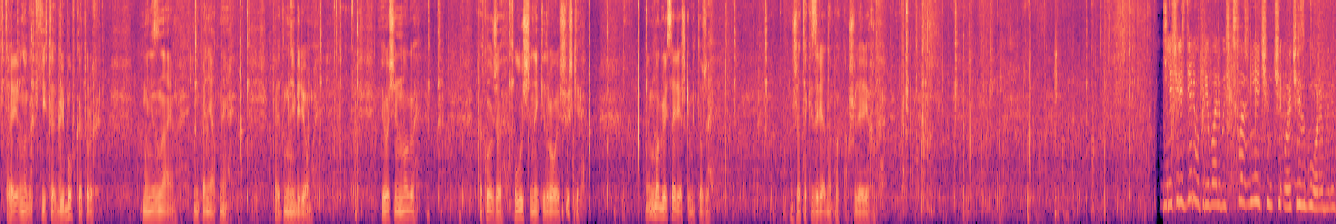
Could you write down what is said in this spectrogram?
В траве много каких-то грибов, которых мы не знаем, непонятные. Поэтому не берем. И очень много такой же лущиной кедровой шишки. Много и с орешками тоже. Уже так изрядно покушали орехов. Я через дерево переваливаюсь сложнее, чем че- ой, через горы, блин.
